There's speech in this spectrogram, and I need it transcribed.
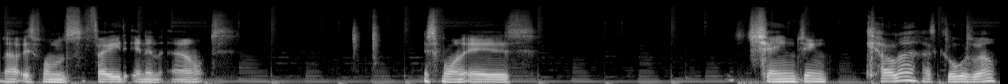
Now this one's fade in and out. This one is changing color. That's cool as well.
